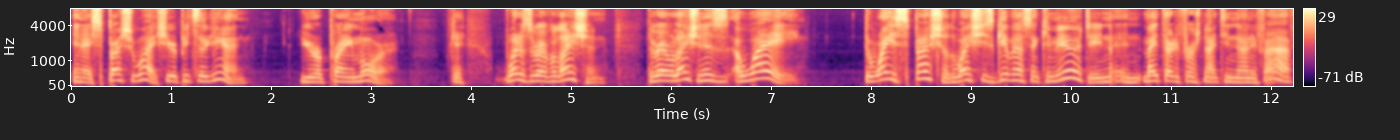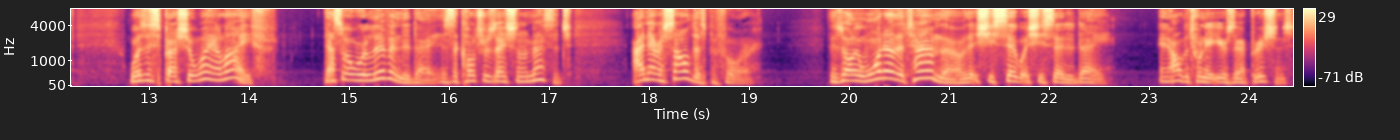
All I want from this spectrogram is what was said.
in a special way. She repeats it again. You are praying more. Okay. What is the revelation? The revelation is a way. The way is special. The way she's given us in community in May 31st, 1995 was a special way of life. That's what we're living today. It's the culturalization of the message. I never saw this before. There's only one other time, though, that she said what she said today in all the 28 years of apparitions.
